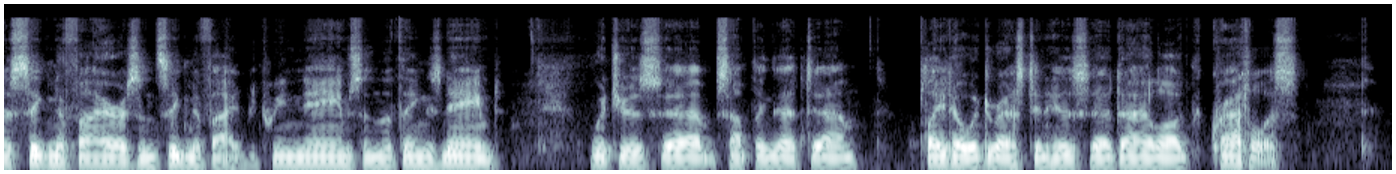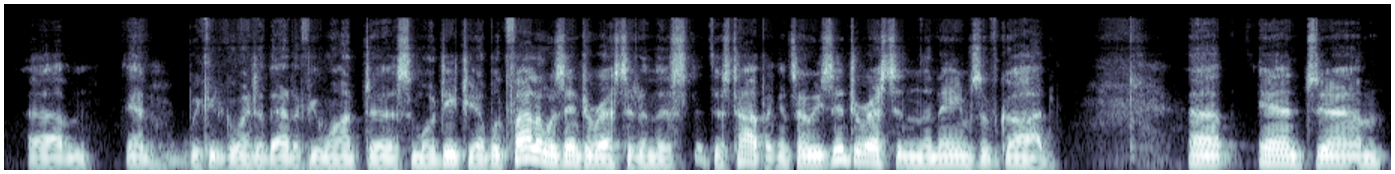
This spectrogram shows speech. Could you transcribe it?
signifiers and signified, between names and the things named, which is something that um, Plato addressed in his uh, dialogue Cratylus. Um, and we could go into that if you want uh, some more detail. But Philo was interested in this this topic, and so he's interested in the names of God, uh, and um,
